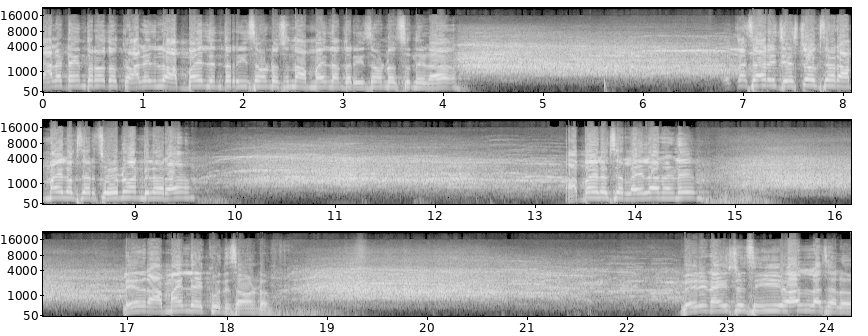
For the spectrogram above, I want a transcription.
చాలా టైం తర్వాత ఒక కాలేజీలో అబ్బాయిలు ఎంత రీసౌండ్ వస్తుందో అమ్మాయిలు అంత రీసౌండ్ వస్తుంది ఇక్కడ ఒక్కసారి జస్ట్ ఒకసారి అమ్మాయిలు ఒకసారి సోను అని పిలవరా? అబ్బాయిలు ఒకసారి లైలానండి. లేదురా అమ్మాయిలదే ఎక్కువ ఉంది sound. Very nice to see all అసలు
